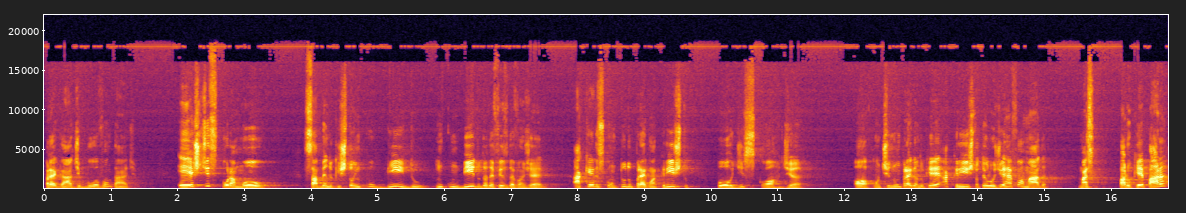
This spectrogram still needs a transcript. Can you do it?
pregar de boa vontade. Estes, por amor, sabendo que estou incumbido, incumbido da defesa do Evangelho. Aqueles, contudo, pregam a Cristo por discórdia. Ó, continuam pregando o quê? A Cristo, a teologia reformada. Mas para o quê? Para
